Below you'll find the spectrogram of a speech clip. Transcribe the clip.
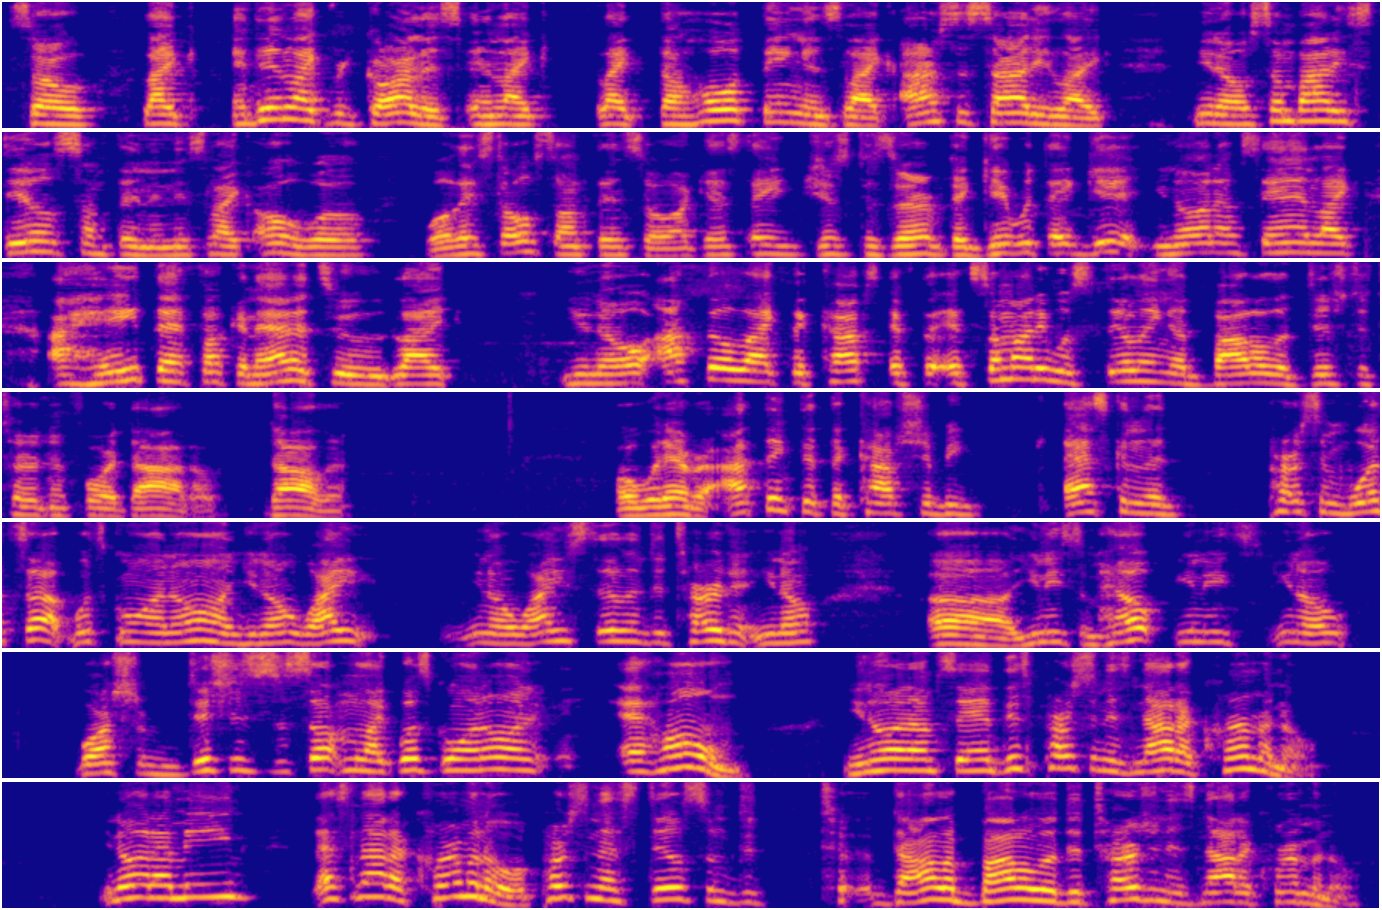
So like, and then like, regardless, and like like the whole thing is like our society like you know somebody steals something and it's like oh well well they stole something so i guess they just deserve to get what they get. You know what i'm saying? Like i hate that fucking attitude. Like you know i feel like the cops if the if somebody was stealing a bottle of dish detergent for a dollar dollar or whatever i think that the cops should be asking the person what's up? What's going on? You know why you know why you stealing detergent? You know uh you need some help? You need you know wash some dishes or something? Like what's going on at home you know what i'm saying? This person is not a criminal. You know what i mean? That's not a criminal. A person that steals some de- dollar bottle of detergent is not a criminal.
